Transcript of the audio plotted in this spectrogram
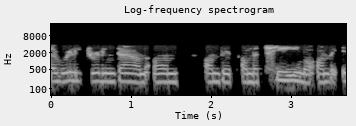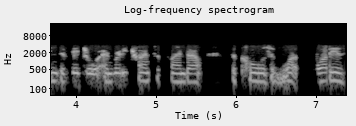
So really drilling down on on the on the team or on the individual, and really trying to find out the cause of what what is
